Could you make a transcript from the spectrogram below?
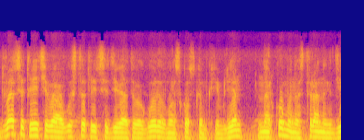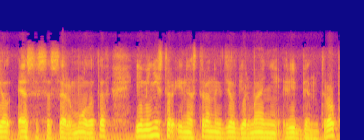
23 августа 1939 года в Московском Кремле нарком иностранных дел СССР Молотов и министр иностранных дел Германии Риббентроп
